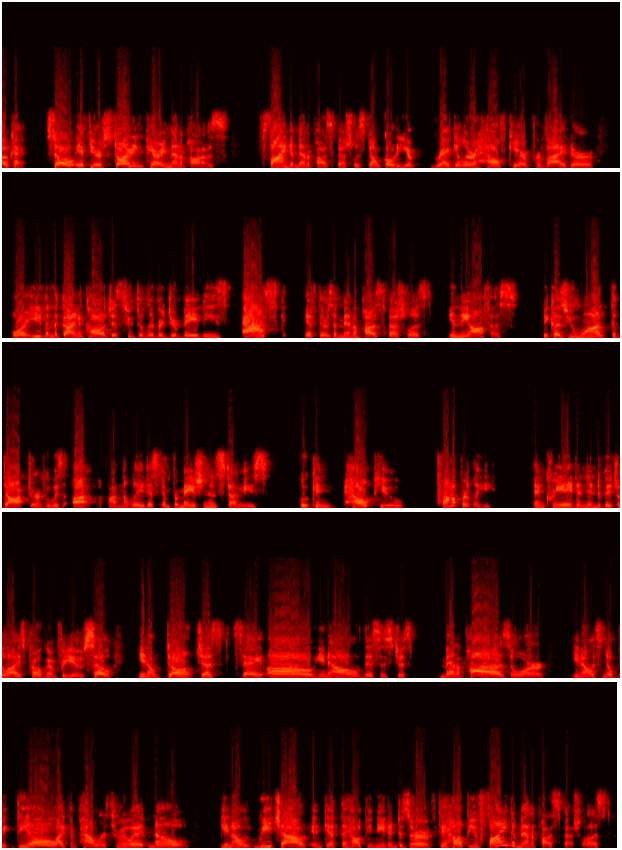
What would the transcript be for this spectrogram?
Okay. So if you're starting perimenopause, find a menopause specialist. Don't go to your regular healthcare provider or even the gynecologist who delivered your babies. Ask if there's a menopause specialist in the office because you want the doctor who is up on the latest information and studies who can help you properly and create an individualized program for you. So, you know, don't just say, oh, you know, this is just menopause or, you know, it's no big deal. I can power through it. No, you know, reach out and get the help you need and deserve. To help you find a menopause specialist,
